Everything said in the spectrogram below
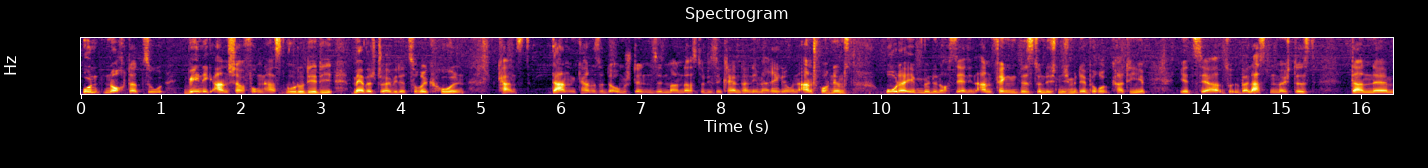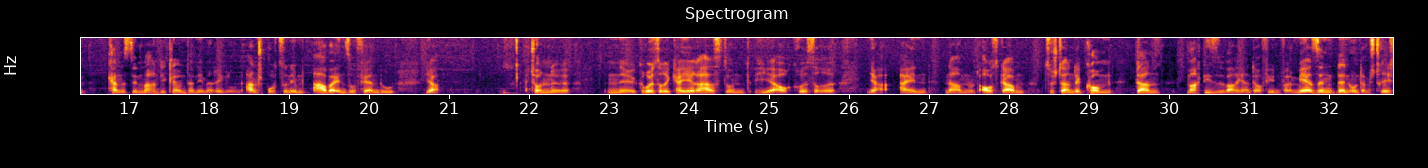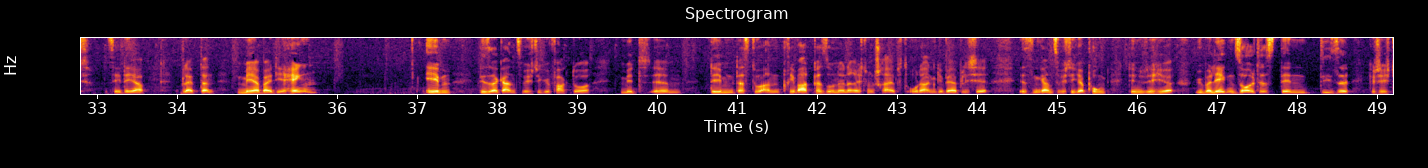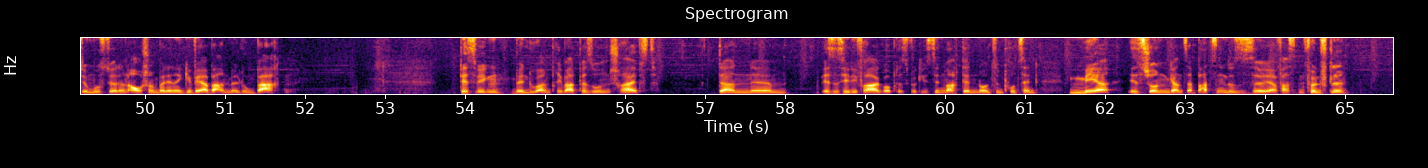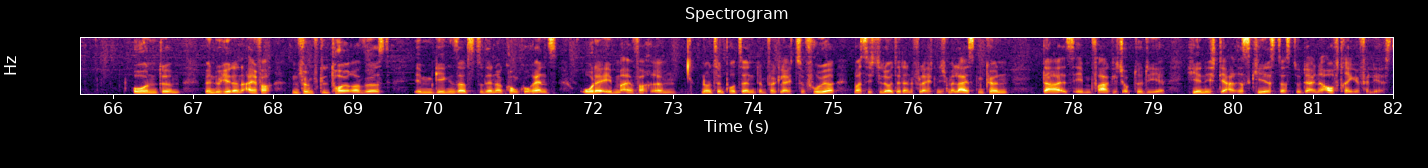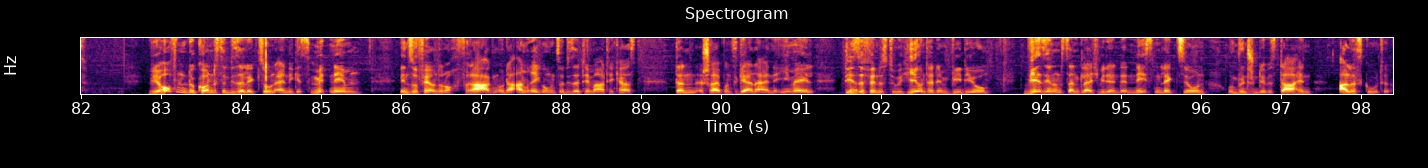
und noch dazu wenig Anschaffungen hast, wo du dir die Mehrwertsteuer wieder zurückholen kannst, dann kann es unter Umständen Sinn machen, dass du diese Kleinunternehmerregelung in Anspruch nimmst. Oder eben, wenn du noch sehr in den Anfängen bist und dich nicht mit der Bürokratie jetzt ja so überlasten möchtest, dann ähm, kann es Sinn machen, die Kleinunternehmerregelung in Anspruch zu nehmen. Aber insofern du ja schon eine, eine größere Karriere hast und hier auch größere ja, Einnahmen und Ausgaben zustande kommen, dann macht diese Variante auf jeden Fall mehr Sinn, denn unterm Strich, seht ihr ja, bleibt dann mehr bei dir hängen. Eben dieser ganz wichtige Faktor mit ähm, dem, dass du an Privatpersonen eine Rechnung schreibst oder an Gewerbliche, ist ein ganz wichtiger Punkt, den du dir hier überlegen solltest, denn diese Geschichte musst du ja dann auch schon bei deiner Gewerbeanmeldung beachten. Deswegen, wenn du an Privatpersonen schreibst, dann ähm, ist es hier die Frage, ob das wirklich Sinn macht, denn 19% Mehr ist schon ein ganzer Batzen, das ist äh, ja fast ein Fünftel. Und ähm, wenn du hier dann einfach ein Fünftel teurer wirst im Gegensatz zu deiner Konkurrenz oder eben einfach ähm, 19 Prozent im Vergleich zu früher, was sich die Leute dann vielleicht nicht mehr leisten können, da ist eben fraglich, ob du dir hier nicht ja riskierst, dass du deine Aufträge verlierst. Wir hoffen, du konntest in dieser Lektion einiges mitnehmen. Insofern du noch Fragen oder Anregungen zu dieser Thematik hast, dann schreib uns gerne eine E-Mail. Diese findest du hier unter dem Video. Wir sehen uns dann gleich wieder in der nächsten Lektion und wünschen dir bis dahin alles Gute.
